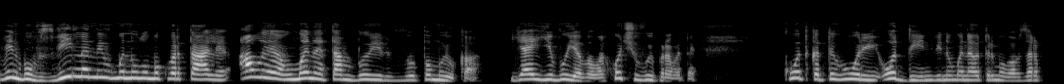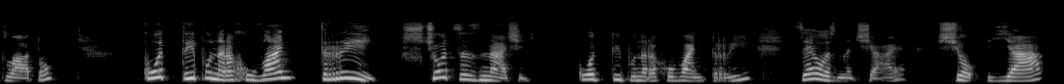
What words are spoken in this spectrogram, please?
Він був звільнений в минулому кварталі, але у мене там помилка. Я її виявила, хочу виправити. Код категорії 1, він у мене отримував зарплату. Код типу нарахувань 3. Що це значить? Код типу нарахувань 3 це означає, що я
